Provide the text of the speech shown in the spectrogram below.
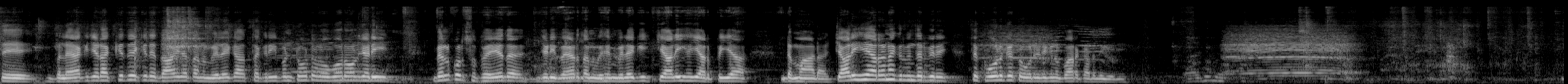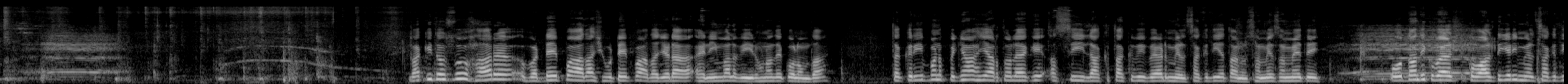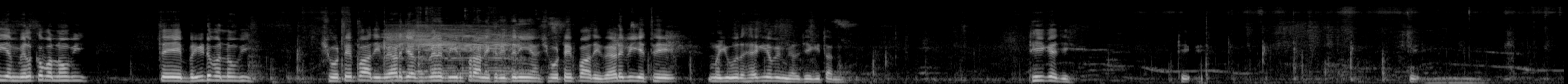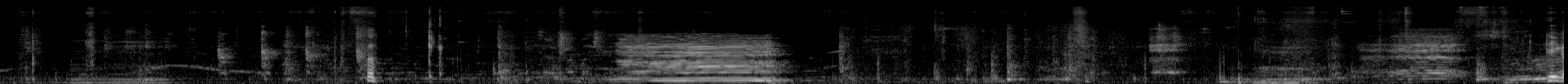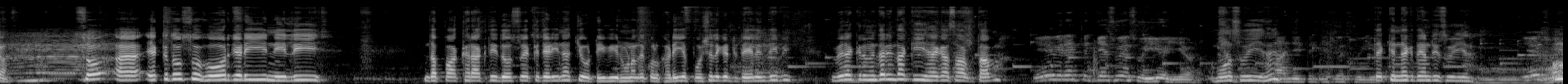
ਤੇ ਬਲੈਕ ਜਿਹੜਾ ਕਿਤੇ ਕਿਤੇ ਦਾਗ ਦਾ ਤੁਹਾਨੂੰ ਮਿਲੇਗਾ। ਤਕਰੀਬਨ ਟੋਟਲ ਓਵਰਆਲ ਜਿਹੜੀ ਬਿਲਕੁਲ ਸਫੇਦ ਹੈ, ਜਿਹੜੀ ਵੈਟ ਤੁਹਾਨੂੰ ਇਹ ਮਿਲੇਗੀ। 40000 ਰੁਪਇਆ ਡਿਮਾਂਡ ਆ। 40000 ਆ ਨਾ ਗੁਰਵਿੰਦਰ ਵੀਰੇ, ਤੇ ਖੋਲ ਕੇ ਤੋਰੇ ਲੇਕਿਨ ਬਾਹਰ ਕੱਢ ਲਈਏ ਜੀ। ਬਾਕੀ ਦੋਸਤੋ, ਹਰ ਵੱਡੇ ਭਾਅ ਦਾ, ਛੋਟੇ ਭਾਅ ਦਾ ਜਿਹੜਾ ਐਨੀਮਲ ਵੀਰ ਉਹਨਾਂ ਦੇ ਕੋਲ ਆਉਂਦਾ, ਤਕਰੀਬਨ 50000 ਤੋਂ ਲੈ ਕੇ 80 ਲੱਖ ਤੱਕ ਵੀ ਵੈੜ ਮਿਲ ਸਕਦੀ ਹੈ ਤੁਹਾਨੂੰ ਸਮੇਂ-ਸਮੇਂ ਤੇ। ਉਦਾਂ ਦੀ ਕੁਆਲਿਟੀ ਜਿਹੜੀ ਮਿਲ ਸਕਦੀ ਹੈ ਮਿਲਕ ਵੱਲੋਂ ਵੀ ਤੇ ਬਰੀਡ ਵੱਲੋਂ ਵੀ। ਛੋਟੇ ਭਾਅ ਦੀ ਵੈੜ ਜਿਸ ਮੇਰੇ ਵੀਰ ਭਰਾ ਨੇ ਖਰੀਦਣੀ ਆ, ਛੋਟੇ ਭਾਅ ਦੀ ਵੈੜ ਵੀ ਇੱਥੇ ਮੌਜੂਦ ਹੈਗੀ ਉਹ ਵੀ ਮਿਲ ਜੇਗੀ ਤੁਹਾਨੂੰ। ਠੀਕ ਹੈ ਜੀ। ਠੀਕ ਹੈ। ਠੀਕ ਆ। ਸੋ ਇੱਕ ਦੋਸਤੋ ਹੋਰ ਜਿਹੜੀ ਨੀਲੀ ਦਾ ਪੱਖ ਰੱਖਦੀ ਦੋਸਤੋ ਇੱਕ ਜਿਹੜੀ ਨਾ ਝੋਟੀ ਵੀਰ ਉਹਨਾਂ ਦੇ ਕੋਲ ਖੜੀ ਹੈ ਪੁੱਛ ਲਈ ਡਿਟੇਲ ਇਹਦੀ ਵੀ। ਵੀਰੇ ਗੁਰਵਿੰਦਰ ਇਹਦਾ ਕੀ ਹੈਗਾ ਹਿਸਾਬ ਕਿਤਾਬ? ਇਹ ਵੀਰੇ ਤੀਜੇ ਸੂਏ ਸੂਈ ਹੋਈ ਹੈ ਹੁਣ। ਹੁਣ ਸੂਈ ਹੈ? ਹਾਂਜੀ ਤੀਜੇ ਸੂਏ ਸੂਈ ਤੇ ਕਿੰਨੇ ਕੁ ਦਿਨ ਦੀ ਸੂਈ ਆ? ਹੈ। ਇਹ ਸੂਈ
